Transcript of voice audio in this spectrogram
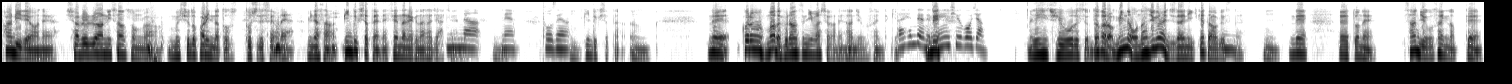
パリではね、シャルル・アニ・サンソンがムッシュド・パリになった年ですよね。皆さん、ピンときちゃったよね、1778年で。みんな、うんね、当然う。ん、ピンときちゃった。うん。で、これもまだフランスにいましたからね、35歳の時。大変だよね。で全員集合じゃん。全員集合ですよ。だからみんな同じぐらいの時代に生きてたわけですね。うん。で、えっ、とね、35歳になって、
